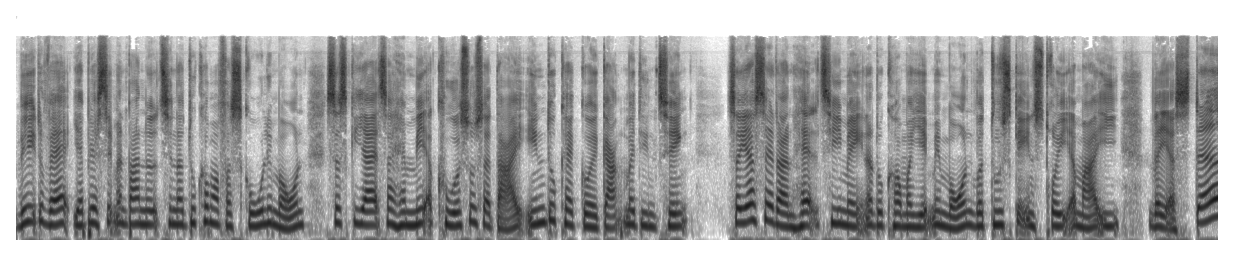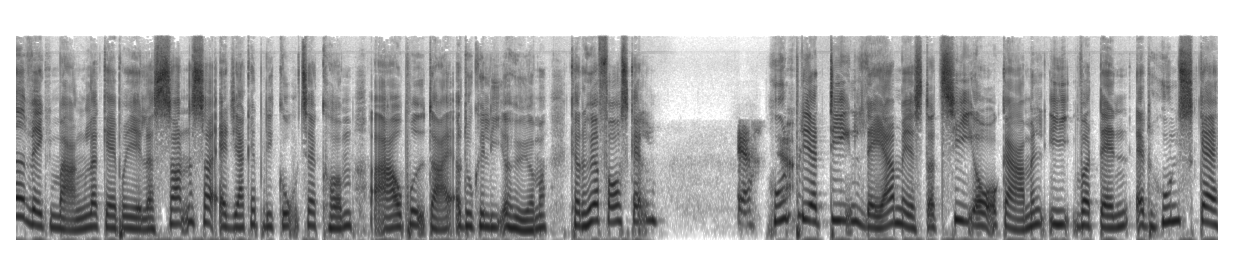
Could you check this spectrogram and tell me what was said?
ved du hvad, jeg bliver simpelthen bare nødt til, når du kommer fra skole i morgen, så skal jeg altså have mere kursus af dig, inden du kan gå i gang med dine ting. Så jeg sætter en halv time af, når du kommer hjem i morgen, hvor du skal instruere mig i, hvad jeg stadigvæk mangler, Gabriella, sådan så, at jeg kan blive god til at komme og afbryde dig, og du kan lide at høre mig. Kan du høre forskellen? Ja. Hun ja. bliver din lærermester 10 år gammel i, hvordan at, hun skal,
